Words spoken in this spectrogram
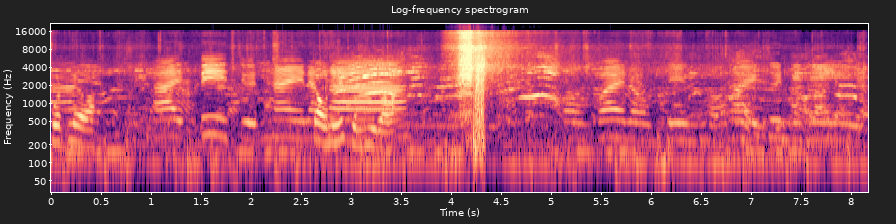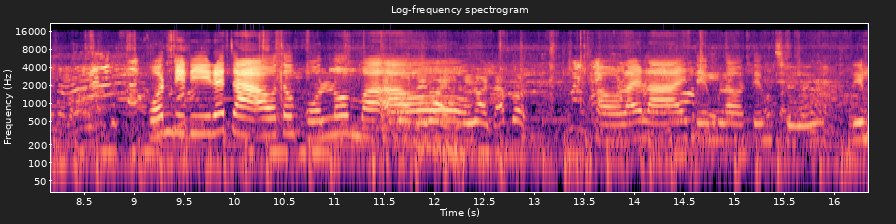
ปวดเลยวะไทยตีจุดให้นะคะเจ้านี้เป็นดีแล้วอะ ลงไฟลงทีมขอให้ขึ้นดีๆฝนดีๆนะจ๊ะเอาแตัวฝนล่มมาเอา เขาร้ายๆ เต็มเราเต็มชูเต็ม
